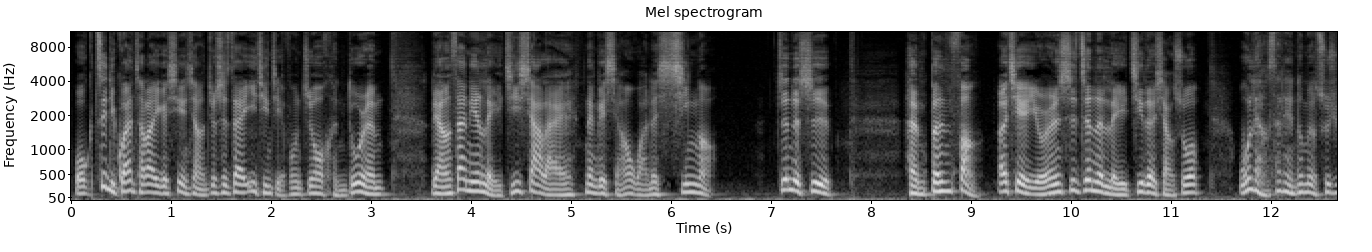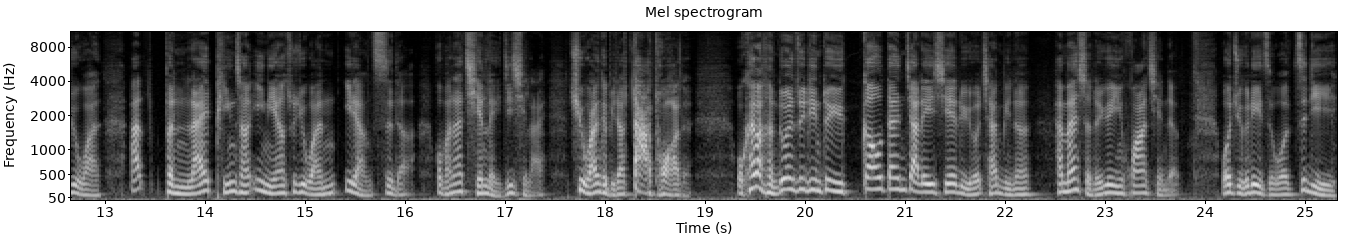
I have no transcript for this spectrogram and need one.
我自己观察到一个现象，就是在疫情解封之后，很多人两三年累积下来那个想要玩的心哦，真的是很奔放，而且有人是真的累积的想说，我两三年都没有出去玩啊，本来平常一年要出去玩一两次的，我把那钱累积起来，去玩个比较大拖的。我看到很多人最近对于高单价的一些旅游产品呢，还蛮舍得愿意花钱的。我举个例子，我自己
